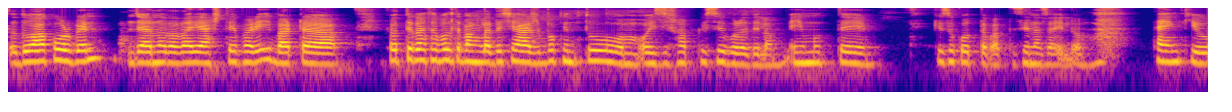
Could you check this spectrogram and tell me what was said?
তো দোয়া করবেন যেন তাড়াতাড়ি আসতে পারি। বাট সত্যি কথা বলতে বাংলাদেশে আসব কিন্তু, ওই যে সব কিছুই বলে দিলাম, এই মুহূর্তে কিছু করতে পারতেছি না চাইলেও। থ্যাংক ইউ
